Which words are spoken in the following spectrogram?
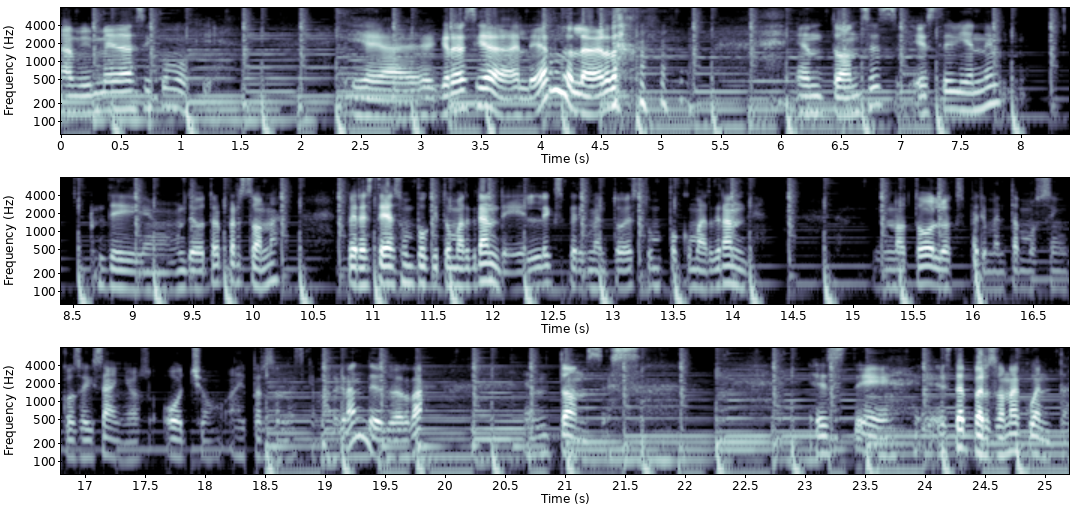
a mí me da así como que eh, gracia leerlo, la verdad. entonces, este viene de, de otra persona, pero este es un poquito más grande, él experimentó esto un poco más grande no todo lo experimentamos 5 o 6 años, 8, hay personas que más grandes, ¿verdad? Entonces, este, esta persona cuenta,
